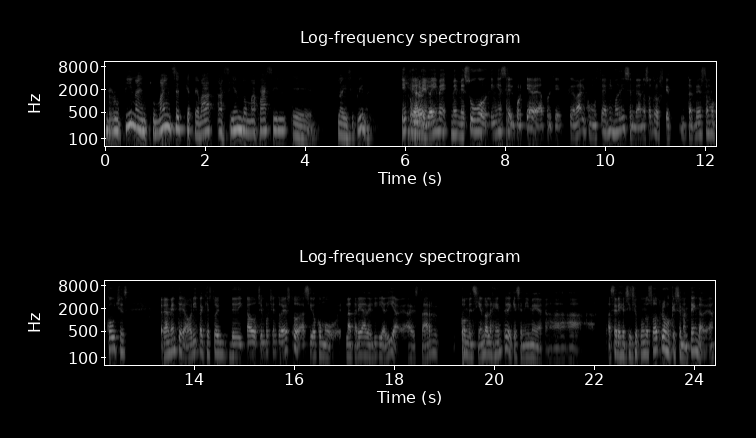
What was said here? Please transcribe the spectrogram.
rutina en tu mindset que te va haciendo más fácil eh, la disciplina. Sí, fíjate, yo ahí me, me, subo en ese el porqué, ¿verdad? Porque, cabal, como ustedes mismos dicen, ¿verdad? Nosotros que tal vez somos coaches, realmente ahorita que estoy dedicado 100% a esto, ha sido como la tarea del día a día, ¿verdad? Estar convenciendo a la gente de que se anime a, a, hacer ejercicio con nosotros o que se mantenga, ¿verdad?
